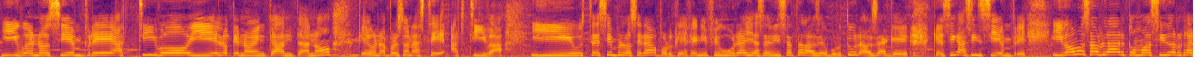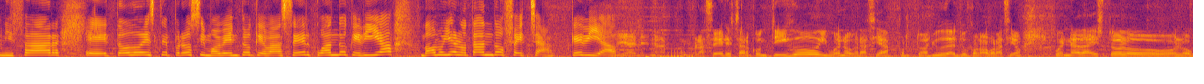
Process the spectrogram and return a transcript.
y bueno, siempre activo y es lo que nos encanta, ¿no? Que una persona esté activa y usted siempre lo será porque Geni Figura ya se dice hasta la sepultura, o sea que, que siga así siempre. Y vamos a hablar cómo ha sido organizar eh, todo este próximo evento que va a ser, cuándo, qué día, vamos ya anotando fecha, qué día placer estar contigo y bueno, gracias por tu ayuda y tu colaboración. Pues nada, esto lo,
